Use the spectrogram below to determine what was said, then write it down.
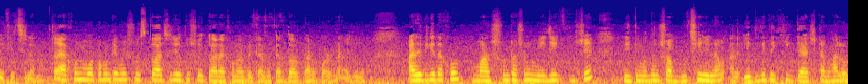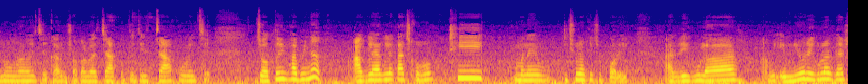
রেখেছিলাম। তো এখন মোটামুটি আমি সুস্থ আছি যেহেতু, সেহেতু আর এখন আর বেকার বেকার দরকার পড়ে না, ওই জন্য। আর এদিকে দেখো বাসন টাসন মেজে ঘুষে রীতিমতন সব গুছিয়ে নিলাম। আর এদিকে দেখি গ্যাসটা ভালো নোংরা হয়েছে, কারণ সকালবেলা চা করতে যে চা পড়েছে, যতই ভাবি না, আগলে আগলে কাজ করব, ঠিক মানে কিছু না কিছু পরেই। আর রেগুলার আমি এমনিও রেগুলার গ্যাস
